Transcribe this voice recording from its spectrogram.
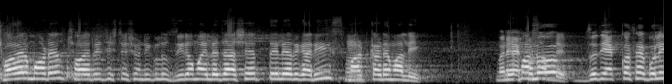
ছয়ের মডেল ছয় রেজিস্ট্রেশন এগুলো জিরো মাইলেজ আসে তেলের গাড়ি স্মার্ট কার্ডের মালিক। মানে এখনও যদি এক কথায় বলি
